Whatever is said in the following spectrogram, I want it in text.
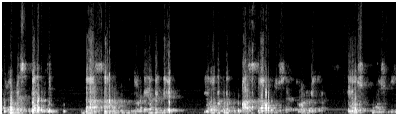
com o restante da safra que o produtor tem a vender. E outra preocupação do setor, é os custos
